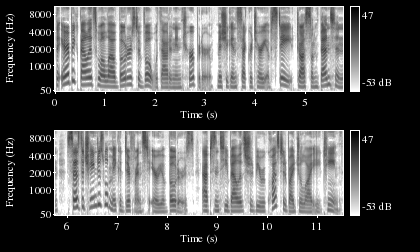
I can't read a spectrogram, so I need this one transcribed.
the Arabic ballots will allow voters to vote without an interpreter. Michigan Secretary of State Jocelyn Benson says the changes will make a difference to area voters. Absentee ballots should be requested by July 18th.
